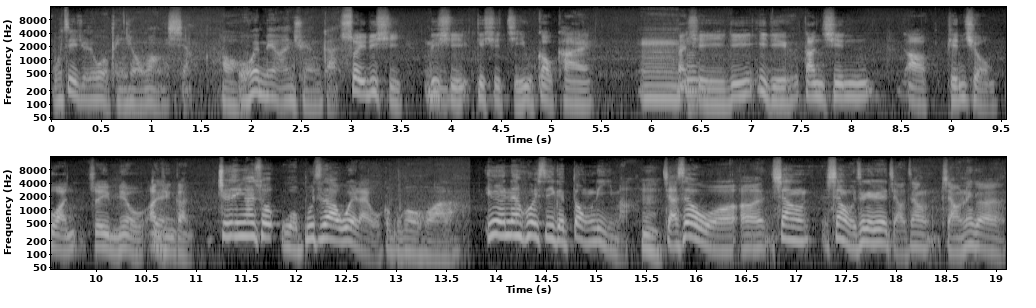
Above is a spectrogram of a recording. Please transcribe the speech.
我自己觉得我有贫穷妄想，我会没有安全感。所以你是你是其实只有够开，嗯，但是你一直担心。啊，贫穷不安，所以没有安全感。就是应该说，我不知道未来我够不够花啦，因为那会是一个动力嘛。嗯，假设我呃，像像我这个月缴账缴那个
